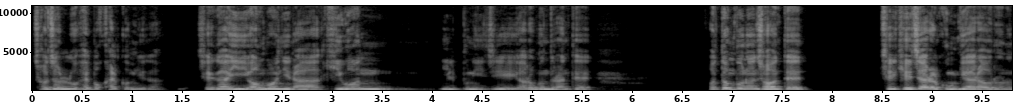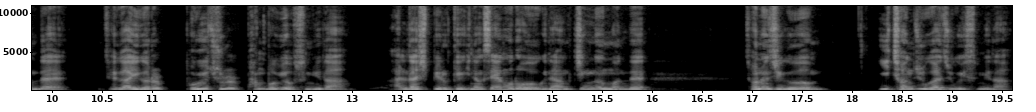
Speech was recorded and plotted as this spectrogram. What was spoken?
저절로 회복할 겁니다. 제가 이 염원이나 기원 일 뿐이지 여러분들한테 어떤 분은 저한테 제 계좌를 공개하라 그러는데 제가 이거를 보여줄 방법이 없습니다. 알다시피 이렇게 그냥 생으로 그냥 찍는 건데 저는 지금 2,000주 가지고 있습니다.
